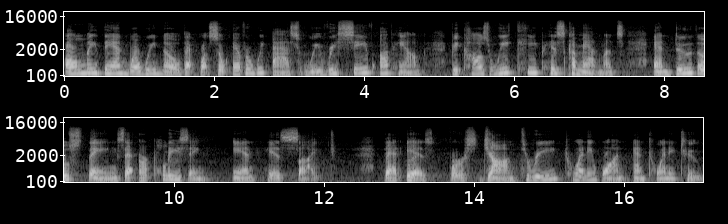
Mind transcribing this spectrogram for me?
Only then will we know that whatsoever we ask, we receive of Him because we keep His commandments and do those things that are pleasing in His sight. That is 1 John 3 21 and 22.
